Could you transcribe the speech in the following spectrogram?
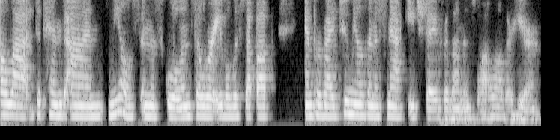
a lot depend on meals in the school. And so we're able to step up and provide two meals and a snack each day for them as well while they're here.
